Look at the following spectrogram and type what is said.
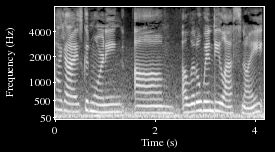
Hi guys, good morning. Um, a little windy last night,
